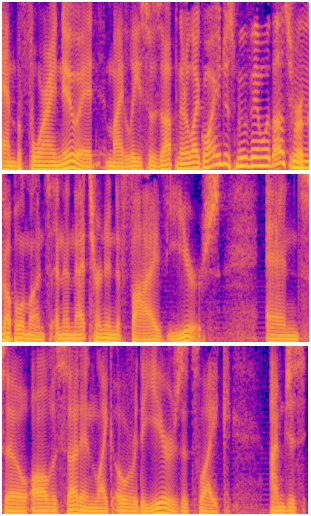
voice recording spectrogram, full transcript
And before I knew it, my lease was up and they're like, why don't you just move in with us for a mm-hmm. couple of months? And then that turned into five years. And so all of a sudden, like over the years, it's like I'm just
